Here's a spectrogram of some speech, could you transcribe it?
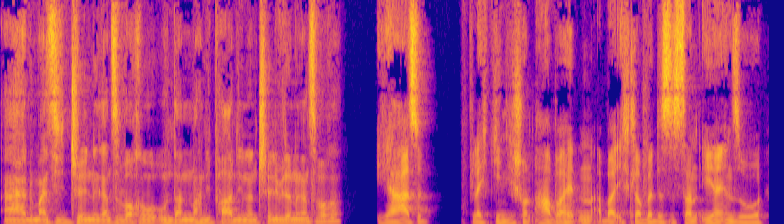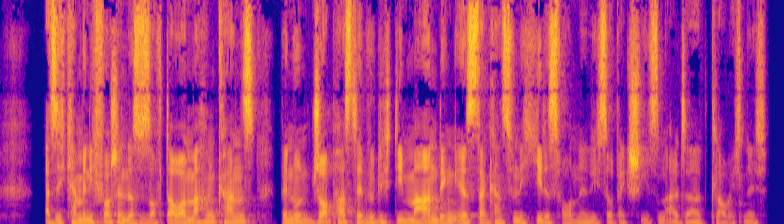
ah, du meinst, die chillen eine ganze Woche und dann machen die Party und dann chillen die wieder eine ganze Woche? Ja, also vielleicht gehen die schon arbeiten, aber ich glaube, das ist dann eher in so also ich kann mir nicht vorstellen, dass du es auf Dauer machen kannst. Wenn du einen Job hast, der wirklich demanding ist, dann kannst du nicht jedes Wochenende dich so wegschießen, Alter. Glaube ich nicht.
